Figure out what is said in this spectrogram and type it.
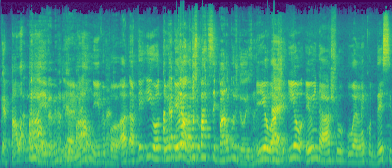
É. é pau a pau. É mesmo nível, é mesmo nível. É, mesmo nível, né? pô. Até, e outro, Até eu alguns acho, participaram dos dois, né? E eu, acho, e eu, eu ainda acho o elenco desse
